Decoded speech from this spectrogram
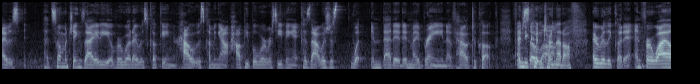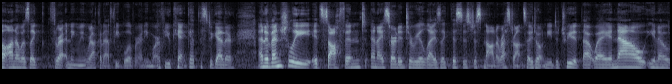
I was had so much anxiety over what I was cooking or how it was coming out, how people were receiving it, because that was just what embedded in my brain of how to cook. And you so couldn't turn that off. I really couldn't. And for a while, Anna was like threatening me, we're not going to have people over anymore if you can't get this together. And eventually it softened, and I started to realize like this is just not a restaurant, so I don't need to treat it that way. And now, you know,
